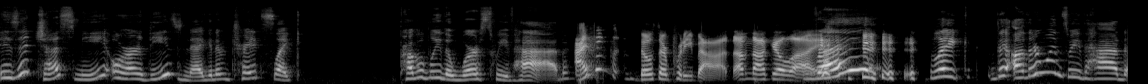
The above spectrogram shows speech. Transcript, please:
Is it just me, or are these negative traits like probably the worst we've had? I think those are pretty bad. I'm not gonna lie. Right? Like the other ones we've had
